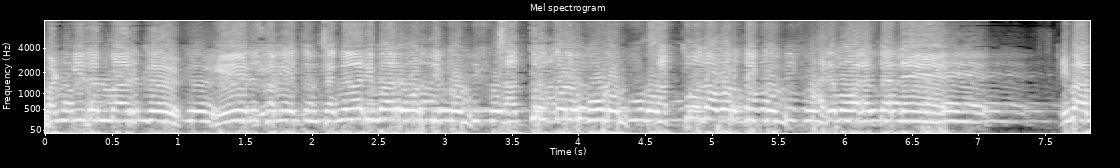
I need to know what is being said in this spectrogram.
പണ്ഡിതന്മാർക്ക് ഏത് സമയത്തും ചങ്ങാതിമാർ വർദ്ധിക്കും. ശത്രുക്കൾ കൂടും ശത്രുത വർദ്ധിക്കും. അതുപോലെ തന്നെ ഇമാം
